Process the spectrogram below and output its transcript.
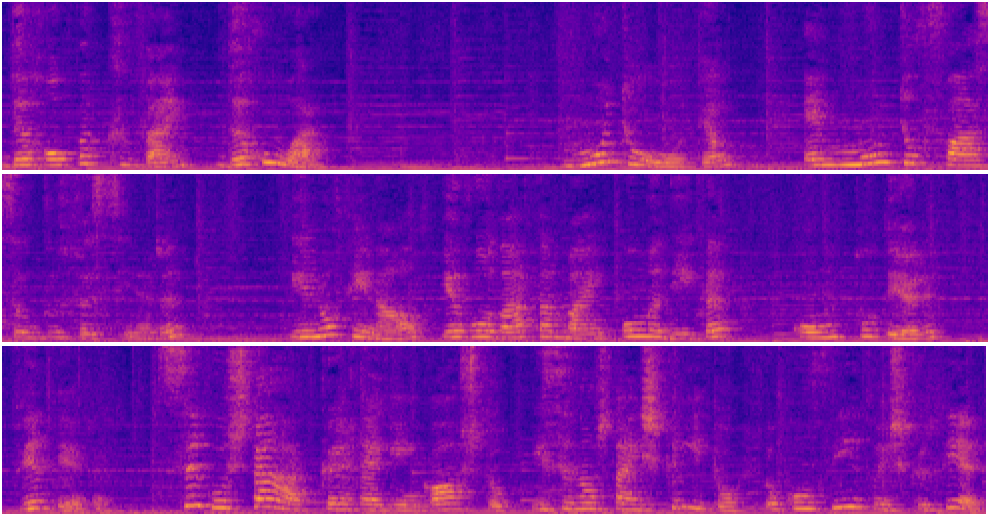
da roupa que vem da rua. Muito útil, é muito fácil de fazer e no final eu vou dar também uma dica como poder vender. Se gostar, carregue em gosto e se não está inscrito, eu convido a inscrever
